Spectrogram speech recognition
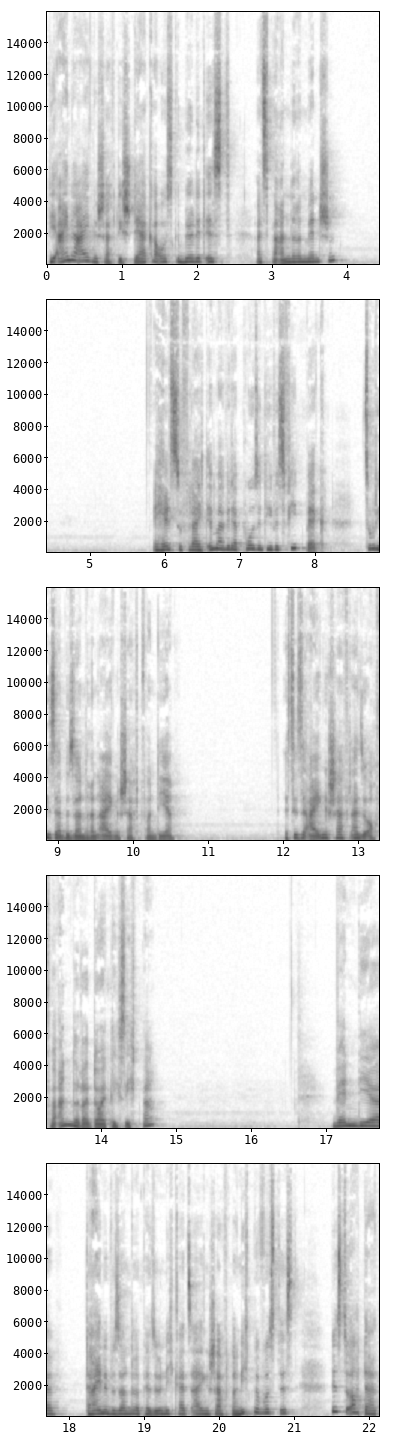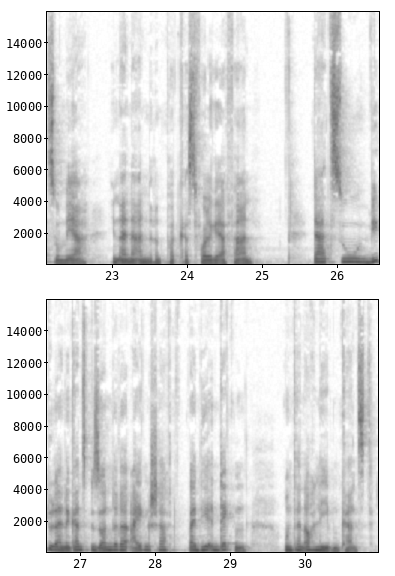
Die eine Eigenschaft, die stärker ausgebildet ist als bei anderen Menschen? Erhältst du vielleicht immer wieder positives Feedback zu dieser besonderen Eigenschaft von dir? Ist diese Eigenschaft also auch für andere deutlich sichtbar? Wenn dir deine besondere Persönlichkeitseigenschaft noch nicht bewusst ist, wirst du auch dazu mehr in einer anderen Podcast-Folge erfahren. Dazu, wie du deine ganz besondere Eigenschaft bei dir entdecken und dann auch leben kannst.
